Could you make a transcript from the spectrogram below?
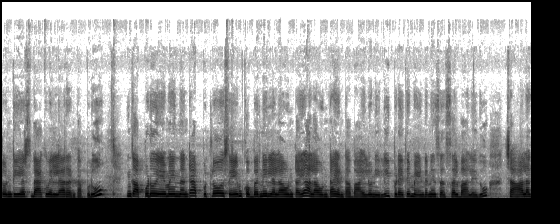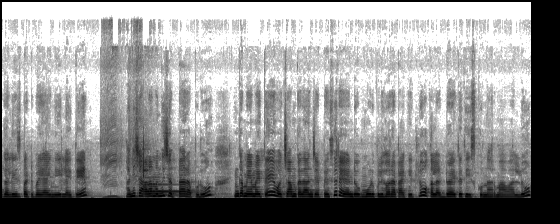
ట్వంటీ ఇయర్స్ బ్యాక్ వెళ్ళారంట అప్పుడు. ఇంకా అప్పుడు ఏమైందంటే అప్పట్లో సేమ్ కొబ్బరి నీళ్ళు ఎలా ఉంటాయో అలా ఉంటాయంట ఆ బావిలో నీళ్ళు. ఇప్పుడైతే మెయింటెనెన్స్ అస్సలు బాగాలేదు చాలా గలీజ్ పట్టిపోయాయి నీళ్ళు అయితే అని చాలామంది చెప్పారు అప్పుడు ఇంకా మేమైతే వచ్చాం కదా అని చెప్పేసి రెండు మూడు పులిహోర ప్యాకెట్లు ఒక లడ్డు అయితే తీసుకున్నారు మా వాళ్ళు.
